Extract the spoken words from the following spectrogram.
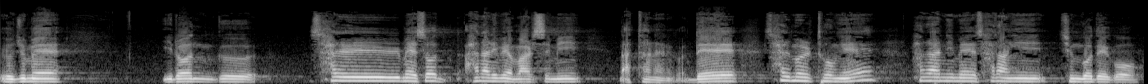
요즘에 이런 그 삶에서 하나님의 말씀이 나타나는 것. 내 삶을 통해 하나님의 사랑이 증거되고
